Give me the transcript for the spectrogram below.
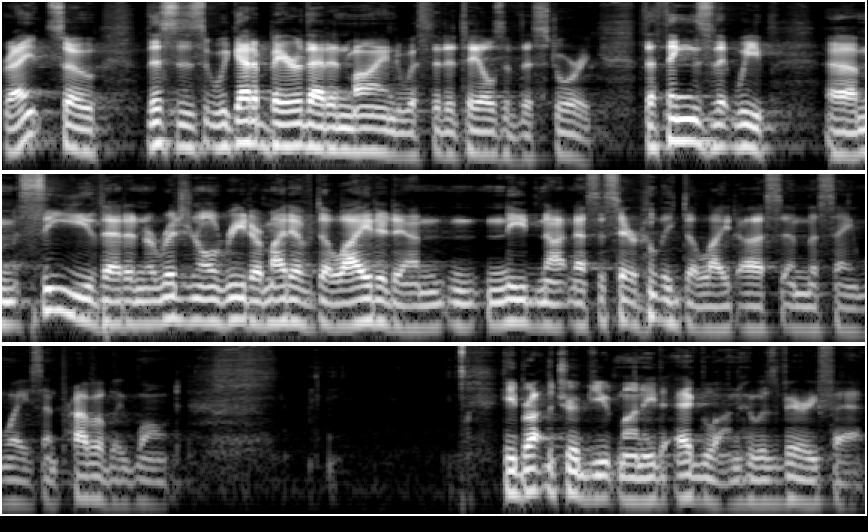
right? So this is we got to bear that in mind with the details of this story. The things that we um, see that an original reader might have delighted in need not necessarily delight us in the same ways, and probably won't. He brought the tribute money to Eglon, who was very fat.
